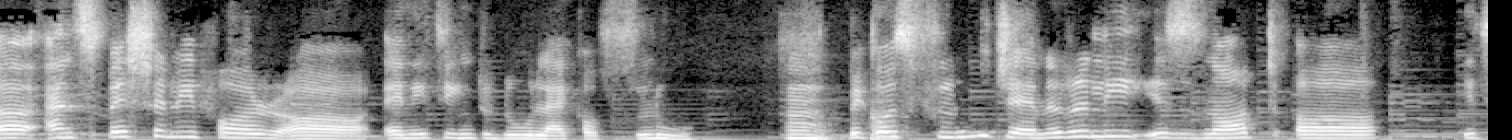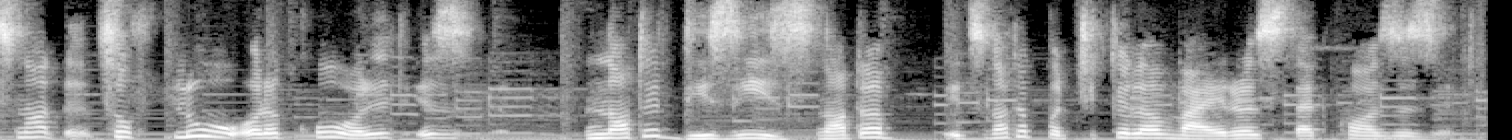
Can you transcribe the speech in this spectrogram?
uh, and especially for uh, anything to do like a flu mm. because flu generally is not uh, it's not so flu or a cold is not a disease not a it's not a particular virus that causes it.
